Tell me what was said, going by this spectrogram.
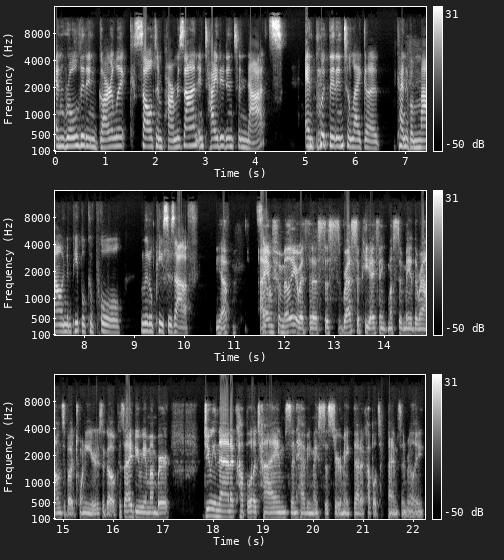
and rolled it in garlic, salt, and parmesan and tied it into knots and Mhm. put that into like a kind of a mound and people could pull little pieces off. Yep. I am familiar with this. This recipe, I think, must have made the rounds about 20 years ago because I do remember doing that a couple of times and having my sister make that a couple of times and really,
